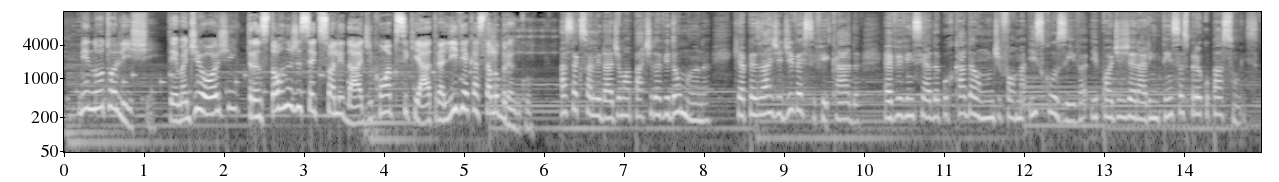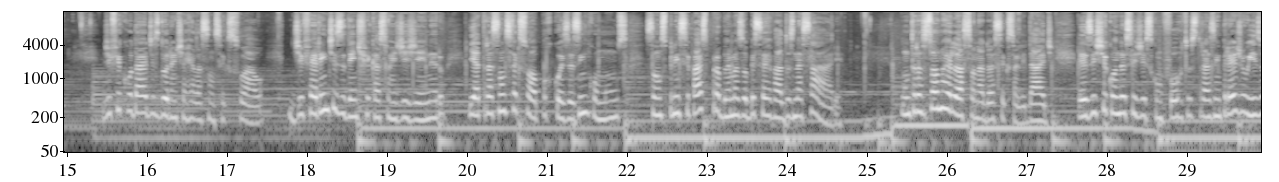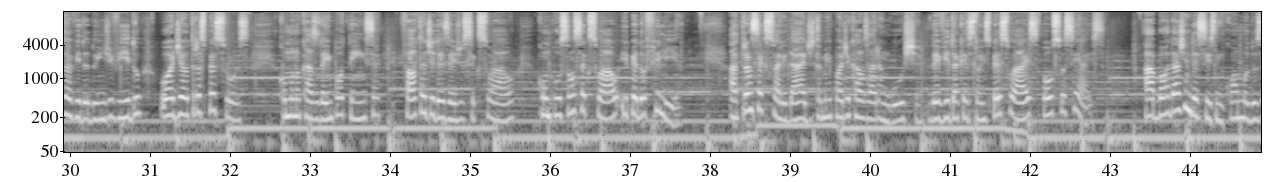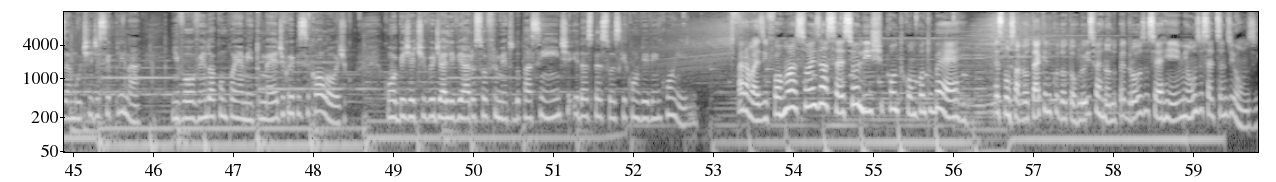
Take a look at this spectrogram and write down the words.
Minuto Olixe. Tema de hoje: transtornos de sexualidade com a psiquiatra Lívia Castelo Branco. A sexualidade é uma parte da vida humana que, apesar de diversificada, é vivenciada por cada um de forma exclusiva e pode gerar intensas preocupações. Dificuldades durante a relação sexual, diferentes identificações de gênero e atração sexual por coisas incomuns são os principais problemas observados nessa área. Um transtorno relacionado à sexualidade existe quando esses desconfortos trazem prejuízo à vida do indivíduo ou a de outras pessoas, como no caso da impotência, falta de desejo sexual, compulsão sexual e pedofilia. A transexualidade também pode causar angústia devido a questões pessoais ou sociais. A abordagem desses incômodos é multidisciplinar, envolvendo acompanhamento médico e psicológico, com o objetivo de aliviar o sofrimento do paciente e das pessoas que convivem com ele. Para mais informações, acesse oliste.com.br. Responsável técnico Dr. Luiz Fernando Pedroso, CRM 11711.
